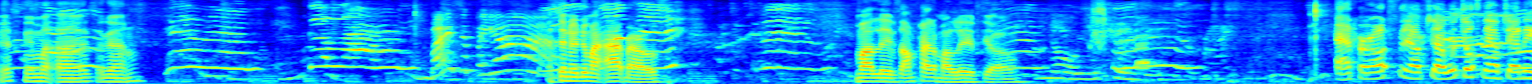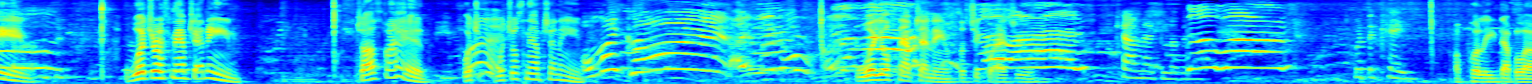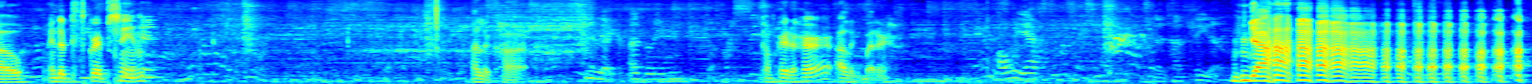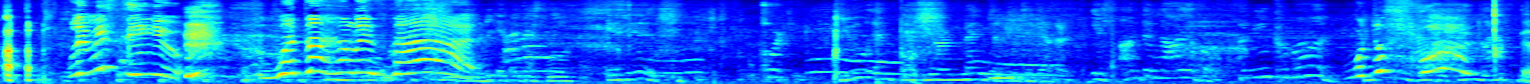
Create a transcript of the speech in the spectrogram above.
Let's get my eyes ah, again. Váyase para allá. I still need to do my eyebrows. My lips. I'm proud of my lips, y'all. No, you shouldn't. Add her on Snapchat. What's your Snapchat name? What's your Snapchat name? Just saying. What's your, What? what's your Snapchat name? Oh my god! I like. What your Snapchat name? So she could ask you. Cat McLovin. With the K. I'll put it down below in the description. I look hot. You look ugly. Compared to her, I look better. Oh yeah. Yeah.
